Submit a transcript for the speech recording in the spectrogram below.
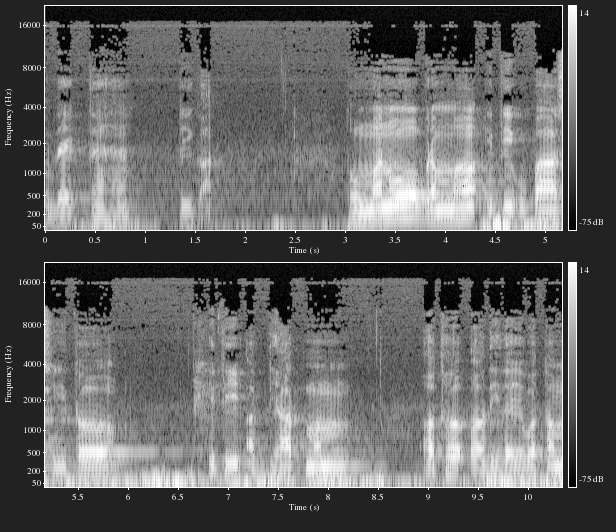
देखते हैं टीका। तो मनो ब्रह्म इति उपासित, इति अध्यात्म, अथ अधिदैवतम,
